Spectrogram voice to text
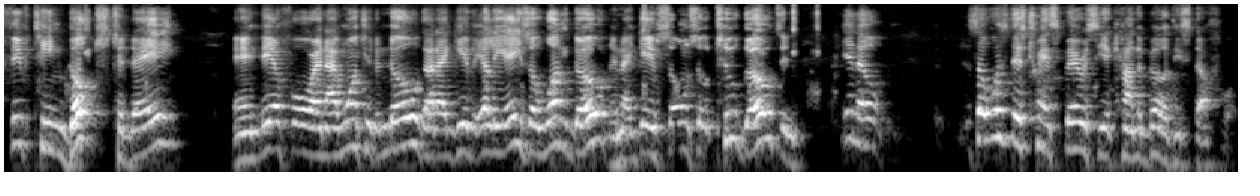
15 goats today, and therefore, and I want you to know that I give Eleazar one goat, and I gave so and so two goats, and you know." So, what's this transparency, accountability stuff for?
